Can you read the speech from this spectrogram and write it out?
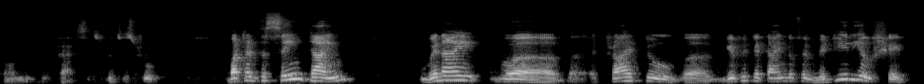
formed is in crisis, which is true. But at the same time, when I uh, tried to uh, give it a kind of a material shape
